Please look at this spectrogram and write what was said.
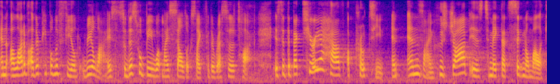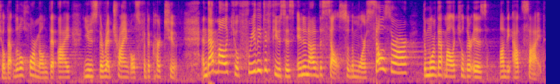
and a lot of other people in the field realize, so this will be what my cell looks like for the rest of the talk, is that the bacteria have a protein, an enzyme, whose job is to make that signal molecule, that little hormone that I use the red triangles for the cartoon. And that molecule freely diffuses in and out of the cells. So the more cells there are, the more of that molecule there is on the outside.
